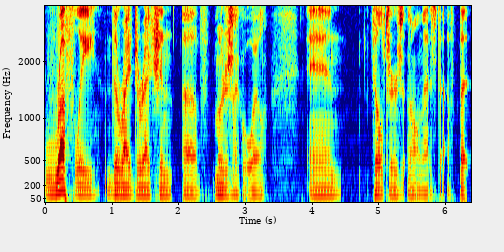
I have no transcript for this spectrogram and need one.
roughly the right direction of motorcycle oil and filters and all that stuff. But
